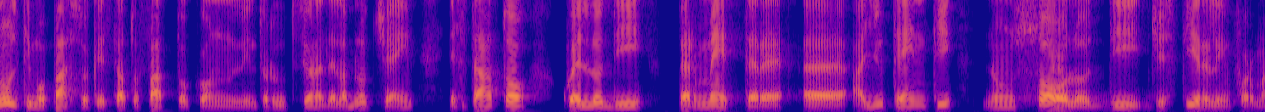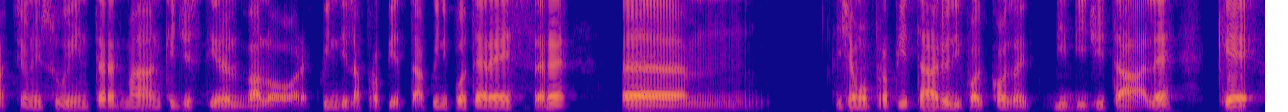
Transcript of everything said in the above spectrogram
ultimo passo che è stato fatto con l'introduzione della blockchain è stato quello di permettere eh, agli utenti non solo di gestire le informazioni su internet, ma anche gestire il valore, quindi la proprietà, quindi poter essere ehm, diciamo proprietario di qualcosa di digitale che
